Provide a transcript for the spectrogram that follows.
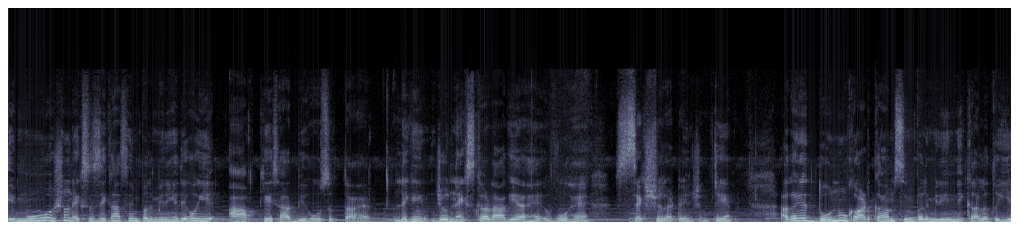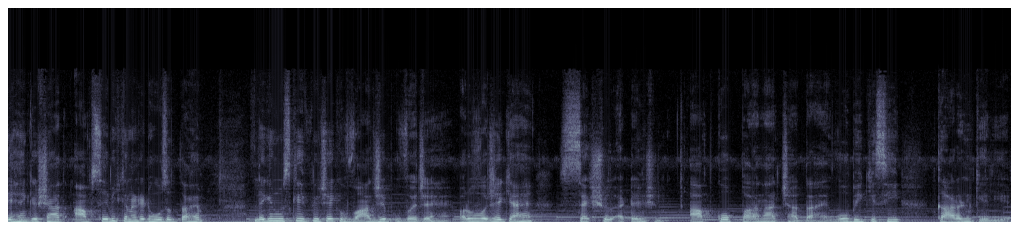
इमोशनल एक्सेसी का सिंपल मीनिंग है, देखो ये आपके साथ भी हो सकता है, लेकिन जो नेक्स्ट कार्ड आ गया है वो है सेक्सुअल अटेंशन ठीक है? अगर ये दोनों कार्ड का हम सिंपल मीनिंग निकाला तो ये है कि शायद आपसे भी कनेक्टेड हो सकता है, लेकिन उसके पीछे एक वाजिब वजह है। और वो वजह क्या है? सेक्शुअल अटेंशन आपको पाना चाहता है, वो भी किसी कारण के लिए।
